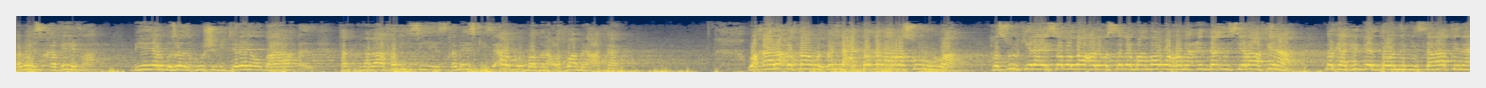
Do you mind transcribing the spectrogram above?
Qabays khafiif ah biyo yar buu saa iskuu shubi jiray oo nadaafadiisa iyo isqabayskiisa aad u badnaa cumaan bin cafaan. Wa qaala cumaan wuxuu yidhi xadaanaa rasuulullah. Rasuulka ilaahi sala allahu alay wasalam baa noo warramay cinda insiraafina. Markaan ka gadoonnay min salaatina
